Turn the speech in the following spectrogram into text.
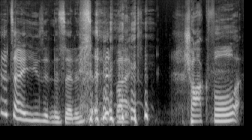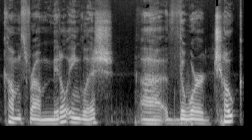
That's how you use it in a sentence. but chock full comes from Middle English. Uh, the word choke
